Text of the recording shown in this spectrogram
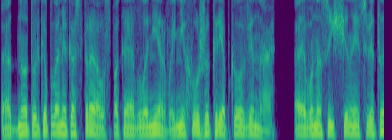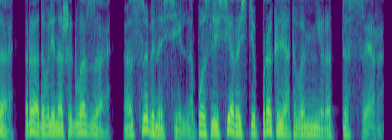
Одно только пламя костра успокаивало нервы не хуже крепкого вина, а его насыщенные цвета радовали наши глаза, особенно сильно после серости проклятого мира ТСР.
